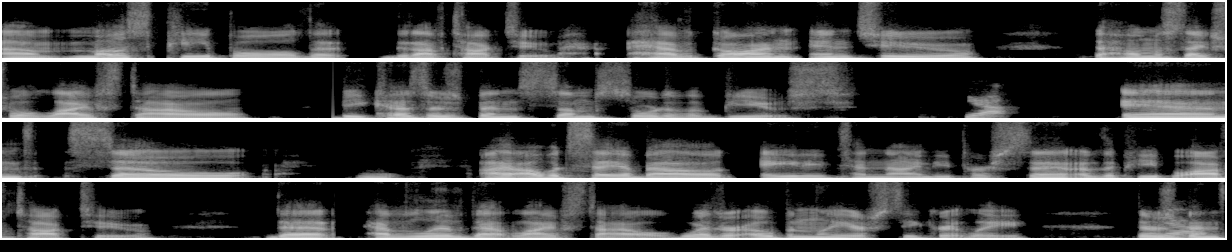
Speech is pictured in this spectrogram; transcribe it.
um, most people that that i've talked to have gone into the homosexual lifestyle because there's been some sort of abuse yeah. And so I, I would say about 80 to 90% of the people I've talked to that have lived that lifestyle, whether openly or secretly, there's yeah. been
